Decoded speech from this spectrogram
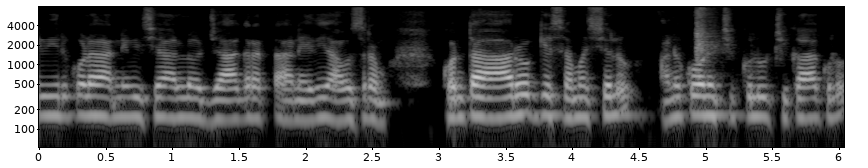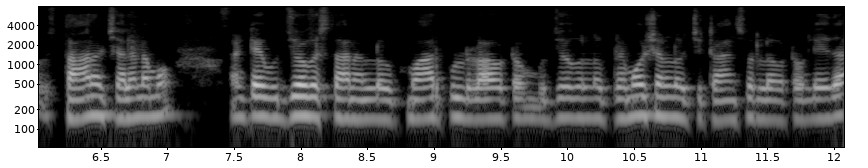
వీరు కూడా అన్ని విషయాల్లో జాగ్రత్త అనేది అవసరం కొంత ఆరోగ్య సమస్యలు అనుకోని చిక్కులు చికాకులు స్థాన చలనము అంటే ఉద్యోగ స్థానంలో మార్పులు రావటం ఉద్యోగంలో ప్రమోషన్లు వచ్చి ట్రాన్స్ఫర్లు అవ్వటం లేదా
